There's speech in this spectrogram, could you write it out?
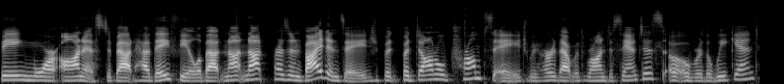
being more honest about how they feel about not not President Biden's age, but but Donald Trump's age. We heard that with Ron DeSantis uh, over the weekend.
